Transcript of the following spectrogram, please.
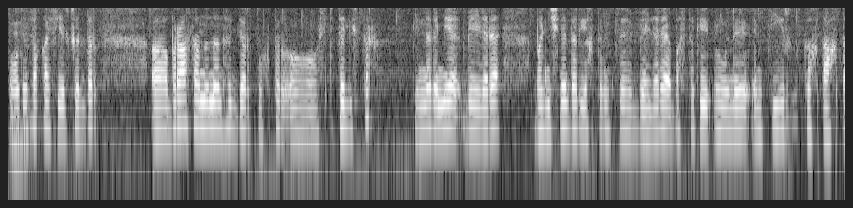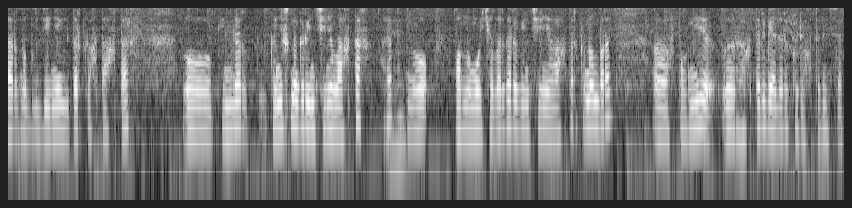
тоды тақа фельдшердер біраз анынан хыджар тохтар специалисттер киннер эме бейлере больничный дар яхтырынсы бейлере бастаки өңөнө эмтир кахтахтар наблюдение кахтахтар кинлер конечно ограничение лахтар но полномочияларга ограничение лахтар канан баран вполне ырхахтар бәлері көріқтір үнсет.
